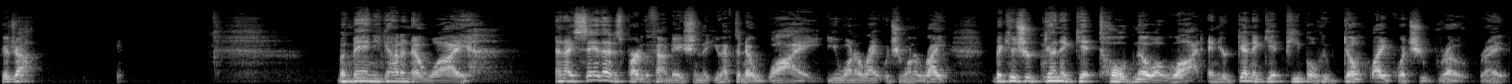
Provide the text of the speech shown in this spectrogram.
Good job. But man, you got to know why. And I say that as part of the foundation that you have to know why you want to write what you want to write because you're going to get told no a lot and you're going to get people who don't like what you wrote, right?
